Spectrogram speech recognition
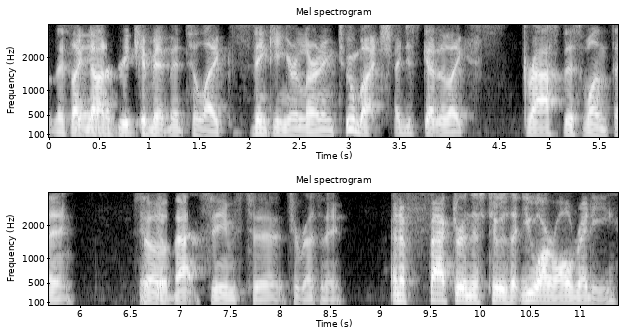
There's like yeah, not yeah. a big commitment to like thinking or learning too much. I just got to like grasp this one thing. So that seems to to resonate. And a factor in this too is that you are already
